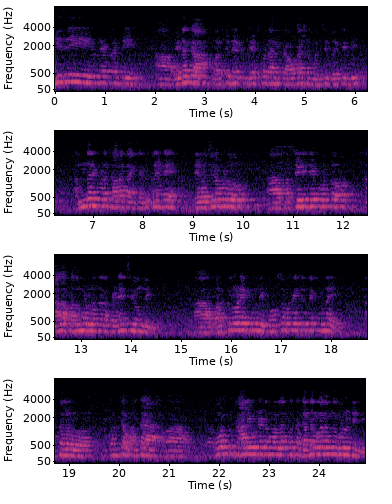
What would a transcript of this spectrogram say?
ఈజీ ఉండేటువంటి ఆ, విధంగా వర్క్ నేర్చుకోవడానికి అవకాశం మంచి దొరికింది. అందరికి కూడా చాలా థ్యాంక్స్ ఎందుకంటే నేను వచ్చినప్పుడు ఫస్ట్ ఎడిజే కోర్టులో చాలా పదమూడు వందల పెండెన్సీ ఉంది. వర్క్ లోడ్ ఎక్కువ ఉంది పోక్సో కేసెస్ ఎక్కువ ఉన్నాయి అసలు కొంచెం అంత ఆ, కోర్టు ఖాళీ ఉండటం వల్ల కొంత గందరగోళంగా కూడా ఉండింది.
